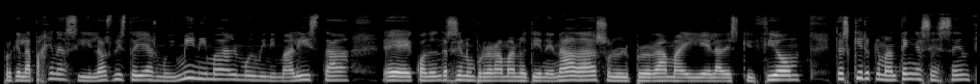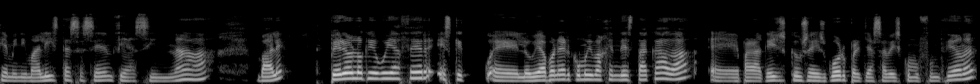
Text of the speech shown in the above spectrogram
porque la página si lo has visto ya es muy minimal muy minimalista. Eh, cuando entras en un programa no tiene nada solo el programa y la descripción. Entonces quiero que mantenga esa esencia minimalista esa esencia sin nada vale pero lo que voy a hacer es que eh, lo voy a poner como imagen destacada. Eh, para aquellos que usáis WordPress ya sabéis cómo funciona.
